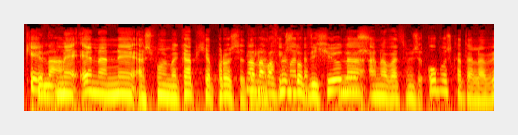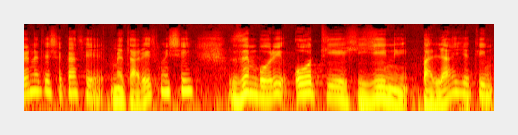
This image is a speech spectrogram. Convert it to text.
και, με ένα ναι, ας πούμε, με κάποια πρόσθετα να μαθήματα, το πτυχίο να αναβαθμίσουν. Όπως καταλαβαίνετε, σε κάθε μεταρρύθμιση δεν μπορεί ό,τι έχει γίνει παλιά, γιατί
